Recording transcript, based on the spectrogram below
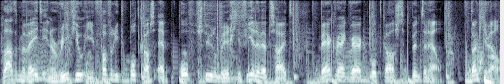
Laat het me weten in een review in je favoriete podcast-app of stuur een berichtje via de website werkwerkwerkpodcast.nl. Dankjewel.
